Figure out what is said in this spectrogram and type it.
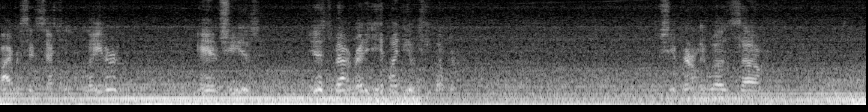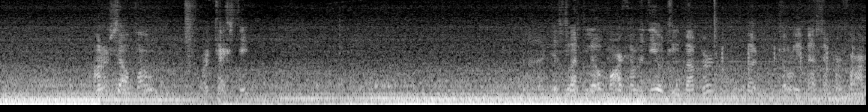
five or six seconds later, and she is just about ready to hit my DOT bumper. She apparently was um, on her cell phone or texting. Uh, just left a little mark on the DOT bumper, but totally messed up her car.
